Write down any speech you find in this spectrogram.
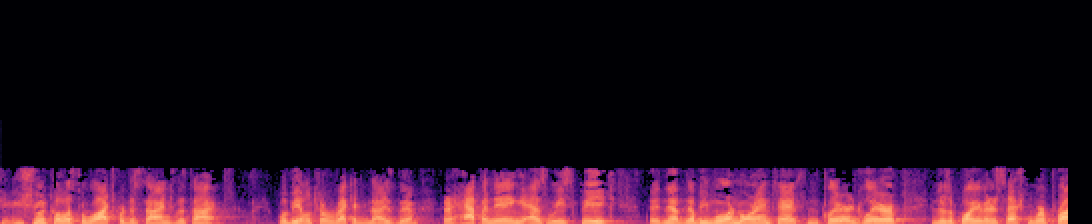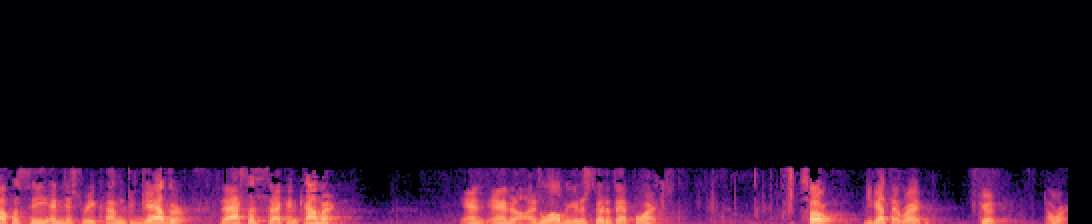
Yeshua told us to watch for the signs of the times. We'll be able to recognize them. They're happening as we speak. They'll be more and more intense and clearer and clearer. And there's a point of intersection where prophecy and history come together. That's the second coming. And, and it'll all be understood at that point. So, you got that, right? Good. All right.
